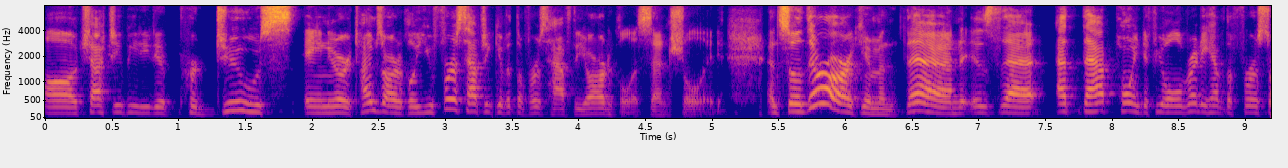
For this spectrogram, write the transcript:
uh, ChatGPT to produce a New York Times article, you first have to give it the first half of the article, essentially. And so their argument then is that at that point, if you already have the first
